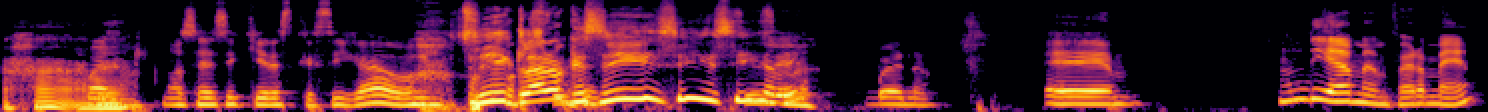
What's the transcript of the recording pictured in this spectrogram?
Ajá, a Bueno, ver. no sé si quieres que siga o... Sí, claro que sí, sí, sí. Sí, sí. Gala. Bueno, eh, un día me enfermé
